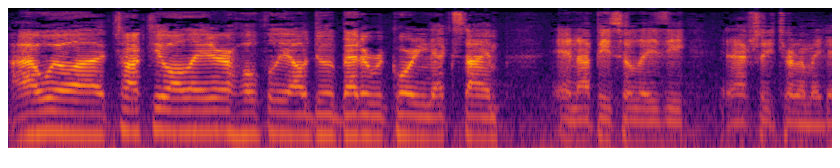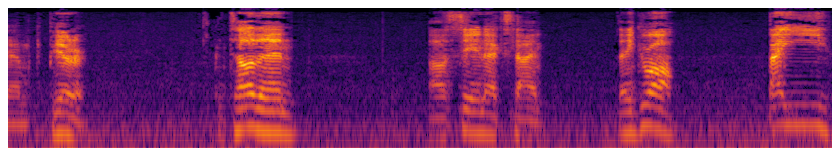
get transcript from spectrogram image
I will uh, talk to you all later. Hopefully, I'll do a better recording next time and not be so lazy and actually turn on my damn computer. Until then, I'll see you next time. Thank you all. Bye.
